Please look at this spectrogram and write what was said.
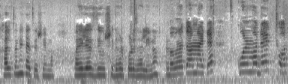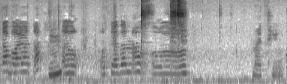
खालचं नाही खायचं शेमा? पहिल्याच दिवशी धडपड झाली ना? मला तर माहिती स्कूलमध्ये एक छोटा बॉय होता. त्याचं नाव I think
